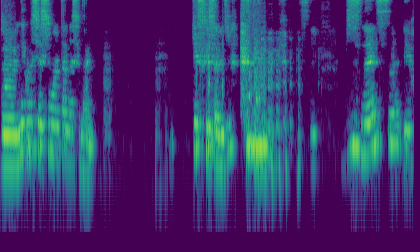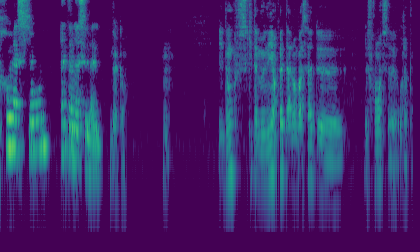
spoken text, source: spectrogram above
de négociation internationale. Mhm. Qu'est-ce que ça veut dire? C'est business et relations internationales. D'accord. Hmm. Et donc, ce qui t'a mené en fait à l'ambassade de, de France euh, au Japon?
